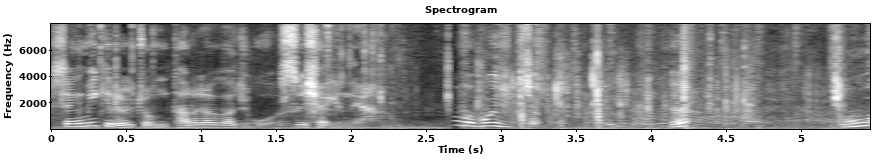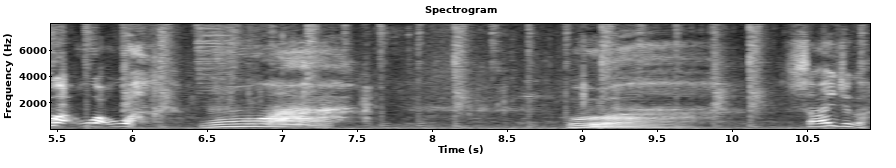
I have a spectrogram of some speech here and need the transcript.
생미끼를 좀 달아가지고 쓰셔야겠네요. 한번 보여주십시오. 예? 우와, 우와, 우와, 우와, 우와, 사이즈가.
